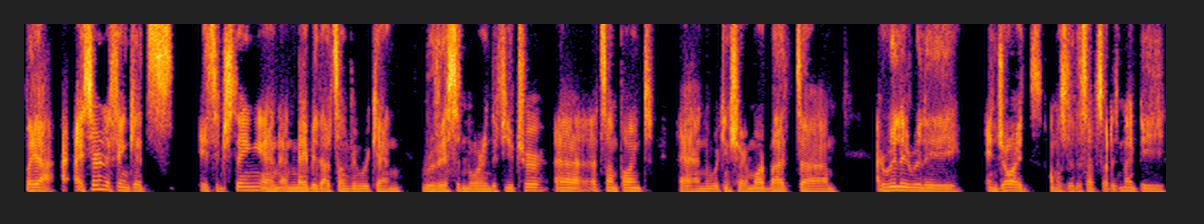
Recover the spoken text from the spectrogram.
But yeah, I, I certainly think it's it's interesting and, and maybe that's something we can revisit more in the future uh, at some point and we can share more. But um, I really, really enjoyed honestly this episode. It might be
